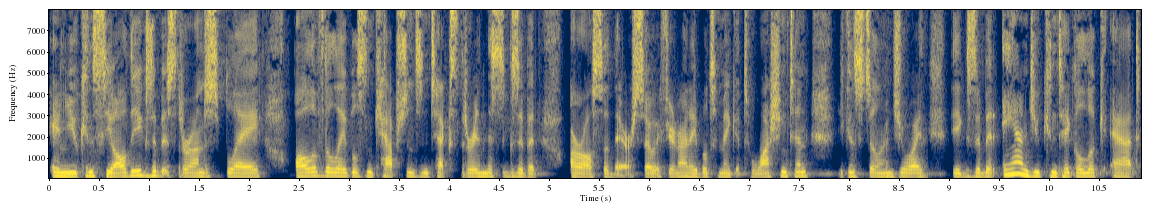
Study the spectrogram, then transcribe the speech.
and you can see all the exhibits that are on display. All of the labels and captions and text that are in this exhibit are also there. So, if you're not able to to make it to Washington, you can still enjoy the exhibit and you can take a look at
